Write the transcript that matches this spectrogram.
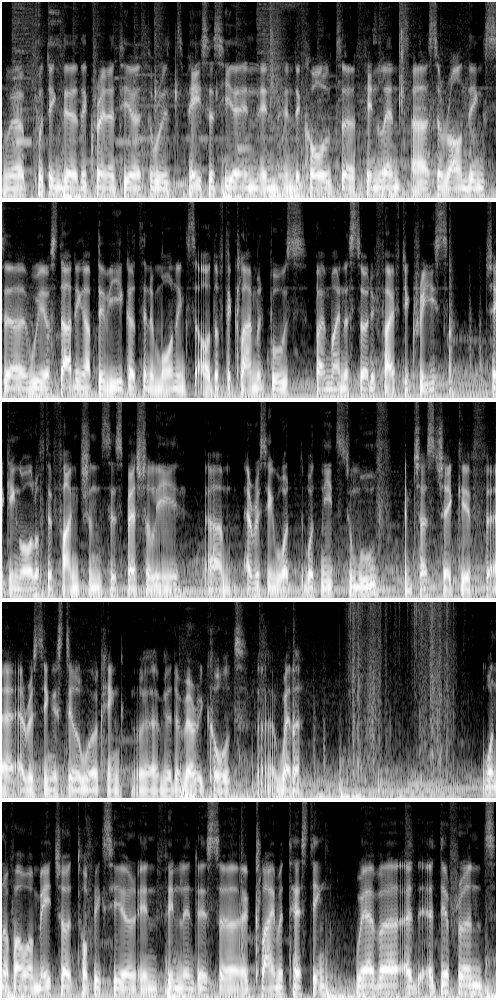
We're putting the, the Grenadier through its paces here in, in, in the cold uh, Finland uh, surroundings. Uh, we are starting up the vehicles in the mornings out of the climate booth by minus 35 degrees checking all of the functions, especially um, everything what, what needs to move, and just check if uh, everything is still working uh, with a very cold uh, weather. One of our major topics here in Finland is uh, climate testing. We have a, a, a different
